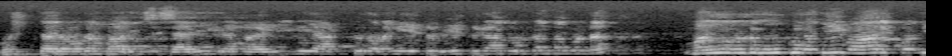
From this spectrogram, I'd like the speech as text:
കുഷ്ഠരോഗം ബാധിച്ച് ശരീരം അഴുകിയാട്ടു തുടങ്ങിയിട്ട് വീട്ടുകാർ ദുർഗന്ധം കൊണ്ട് മണ്ണുകൊണ്ട് മൂക്കുപത്തി വാരിപ്പൊത്തി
